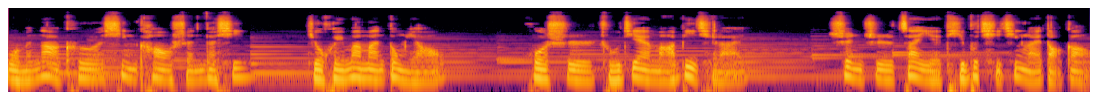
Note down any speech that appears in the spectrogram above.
我们那颗信靠神的心就会慢慢动摇，或是逐渐麻痹起来，甚至再也提不起劲来祷告。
